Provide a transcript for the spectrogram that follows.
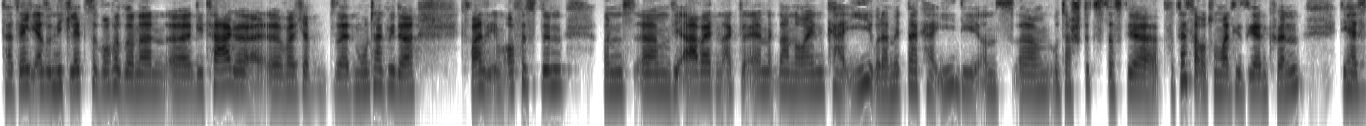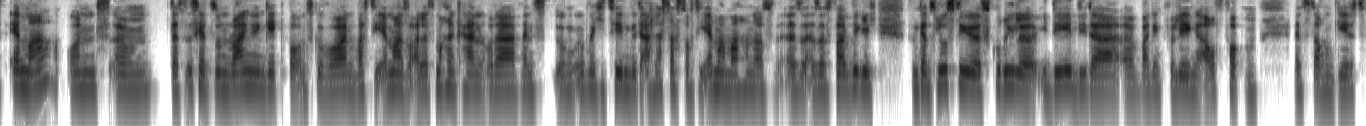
tatsächlich, also nicht letzte Woche, sondern äh, die Tage, äh, weil ich ja seit Montag wieder quasi im Office bin. Und ähm, wir arbeiten aktuell mit einer neuen KI oder mit einer KI, die uns ähm, unterstützt, dass wir Prozesse automatisieren können. Die heißt Emma. Und ähm, das ist jetzt so ein Running Gag bei uns geworden, was die Emma so alles machen kann. Oder wenn es um irgendwelche Themen geht, ach, lass das doch die Emma machen. Also, also es war wirklich sind ganz lustige, skurrile Ideen, die da äh, bei den Kollegen aufpoppen, wenn es darum geht,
